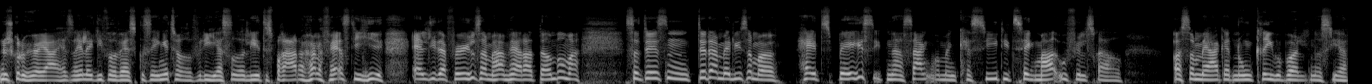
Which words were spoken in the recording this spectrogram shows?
Nu skal du høre, jeg har altså heller ikke lige fået vasket sengetøjet, fordi jeg sidder lige desperat og holder fast i alle de der følelser med ham her, der har dumpet mig. Så det er sådan, det der med ligesom at have et space i den her sang, hvor man kan sige de ting meget ufiltreret, og så mærke, at nogen griber bolden og siger,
